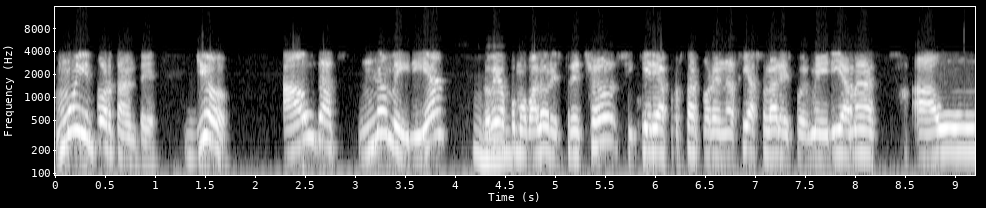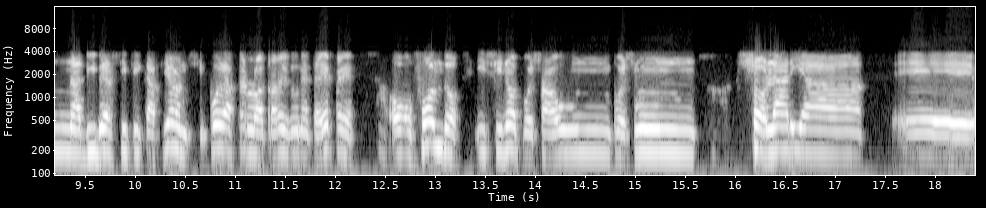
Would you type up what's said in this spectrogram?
muy importante, yo a Audax no me iría, lo veo como valor estrecho. Si quiere apostar por energías solares, pues me iría más a una diversificación, si puede hacerlo a través de un ETF o fondo, y si no, pues a un pues un Solaria eh,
